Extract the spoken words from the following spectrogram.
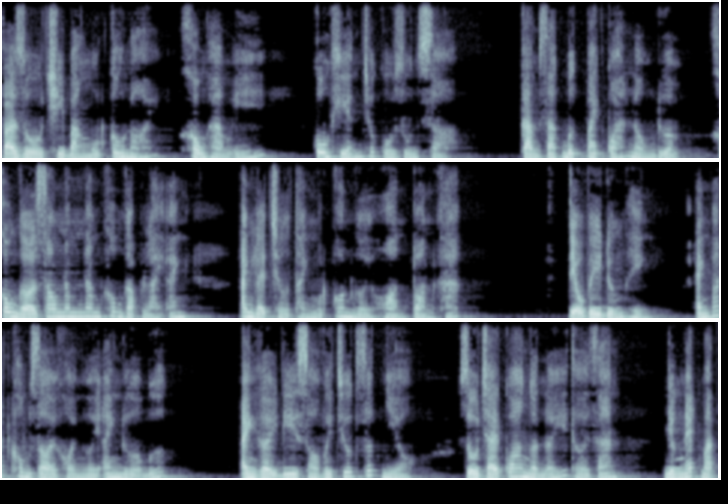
và dù chỉ bằng một câu nói, không hàm ý, cũng khiến cho cô run sợ. Cảm giác bức bách quá nồng đượm, không ngờ sau 5 năm không gặp lại anh, anh lại trở thành một con người hoàn toàn khác. Tiểu Vi đứng hình, ánh mắt không rời khỏi người anh nửa bước. Anh gầy đi so với trước rất nhiều. Dù trải qua ngần ấy thời gian, nhưng nét mặt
